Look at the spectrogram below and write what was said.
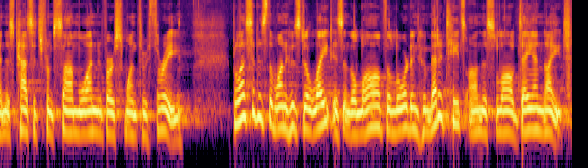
And this passage from Psalm 1, verse 1 through 3. Blessed is the one whose delight is in the law of the Lord and who meditates on this law day and night.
